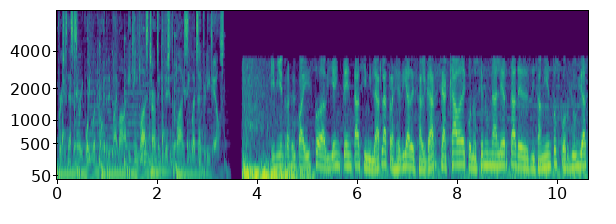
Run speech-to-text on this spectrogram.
No purchase necessary. Void where prohibited by law. 18 plus terms and conditions apply. See website for details. Y mientras el país todavía intenta asimilar la tragedia de Salgar, se acaba de conocer una alerta de deslizamientos por lluvias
